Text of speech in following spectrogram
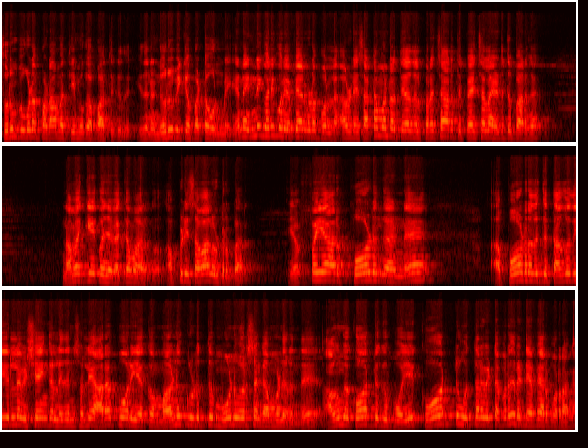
துரும்பு கூட படாமல் திமுக பார்த்துக்குது இதனை நிரூபிக்கப்பட்ட உண்மை. ஏன்னா இன்னைக்கு வரைக்கும் ஒரு எஃப்ஐஆர் கூட போடல. அவருடைய சட்டமன்ற தேர்தல் பிரச்சாரத்து பேச்செல்லாம் எடுத்து பாருங்கள் நமக்கே கொஞ்சம் வெக்கமாக இருக்கும். அப்படி சவால் விட்டுருப்பார். எஃப்ஐஆர் போடுங்கன்னு போடுறதுக்கு தகுதியுள்ள விஷயங்கள் இதுன்னு சொல்லி அறப்போர் இயக்கம் மனு கொடுத்து மூணு வருஷம் கம்முன்னு இருந்து அவங்க கோர்ட்டுக்கு போய் கோர்ட்டு உத்தரவிட்ட பிறகு ரெண்டு எஃப்ஐஆர் போடுறாங்க.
